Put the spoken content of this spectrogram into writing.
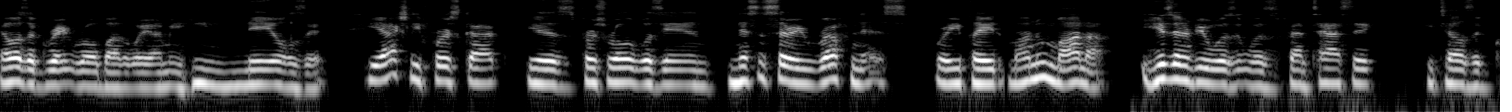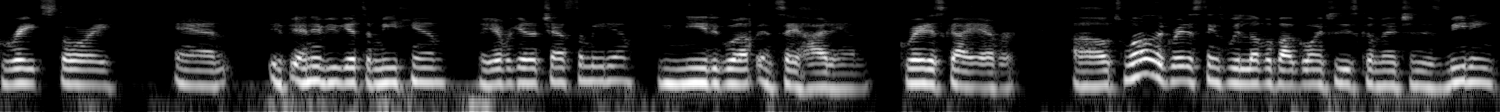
That was a great role, by the way. I mean, he nails it. He actually first got his first role was in Necessary Roughness, where he played Manu Mana. His interview was was fantastic. He tells a great story, and if any of you get to meet him, if you ever get a chance to meet him, you need to go up and say hi to him. Greatest guy ever. Uh, it's one of the greatest things we love about going to these conventions is meeting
